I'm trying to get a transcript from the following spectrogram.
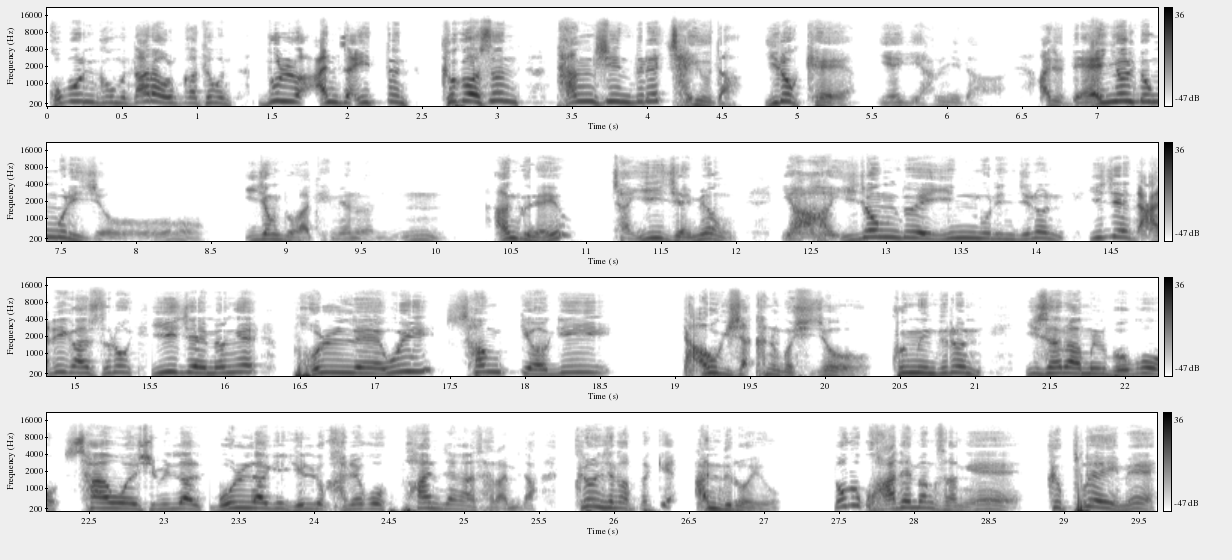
고분고분 따라올 것 같으면 눌러 앉아 있든 그것은 당신들의 자유다. 이렇게 얘기합니다. 아주 냉혈 동물이죠. 이 정도가 되면은 안 그래요? 자 이재명 야 이 정도의 인물인지는 이제 날이 갈수록 이재명의 본래의 성격이 나오기 시작하는 것이죠. 국민들은 이 사람을 보고 4월 10일 날 몰락의 길로 가려고 환장한 사람이다. 그런 생각밖에 안 들어요. 너무 과대망상에 그 프레임에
